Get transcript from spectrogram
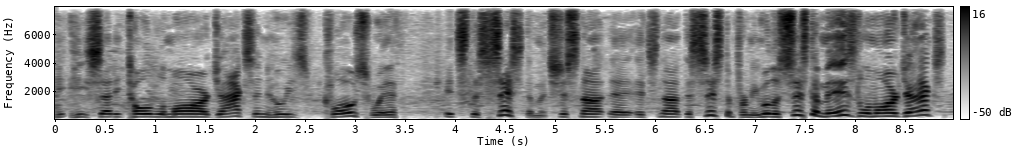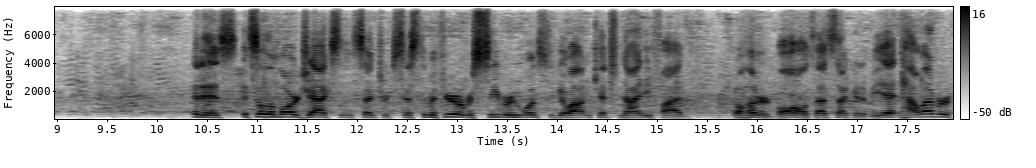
he, he said he told Lamar Jackson, who he's close with, it's the system. It's just not. Uh, it's not the system for me. Well, the system is Lamar Jackson. It is. It's a Lamar Jackson centric system. If you're a receiver who wants to go out and catch 95 to 100 balls, that's not going to be it. However,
